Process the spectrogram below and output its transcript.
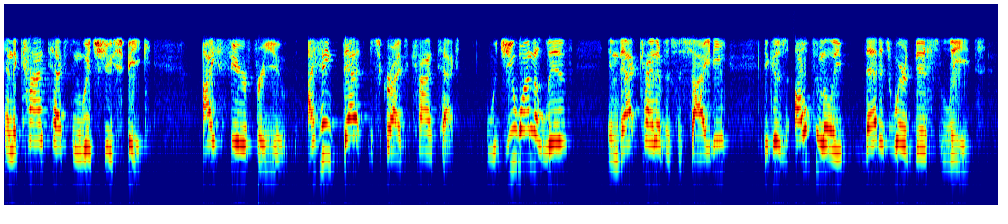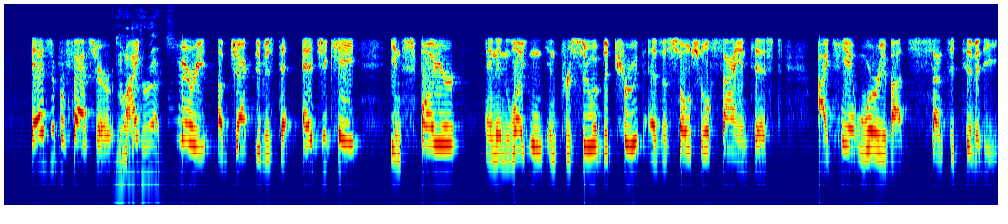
and the context in which you speak. I fear for you. I think that describes context. Would you want to live in that kind of a society because ultimately that is where this leads. As a professor, my primary objective is to educate, inspire, and enlightened in pursuit of the truth. As a social scientist, I can't worry about sensitivity.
